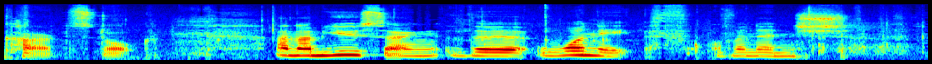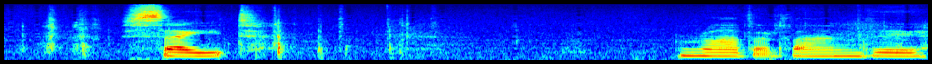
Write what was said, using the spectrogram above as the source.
cardstock. And I'm using the 1 8th of an inch side rather than the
